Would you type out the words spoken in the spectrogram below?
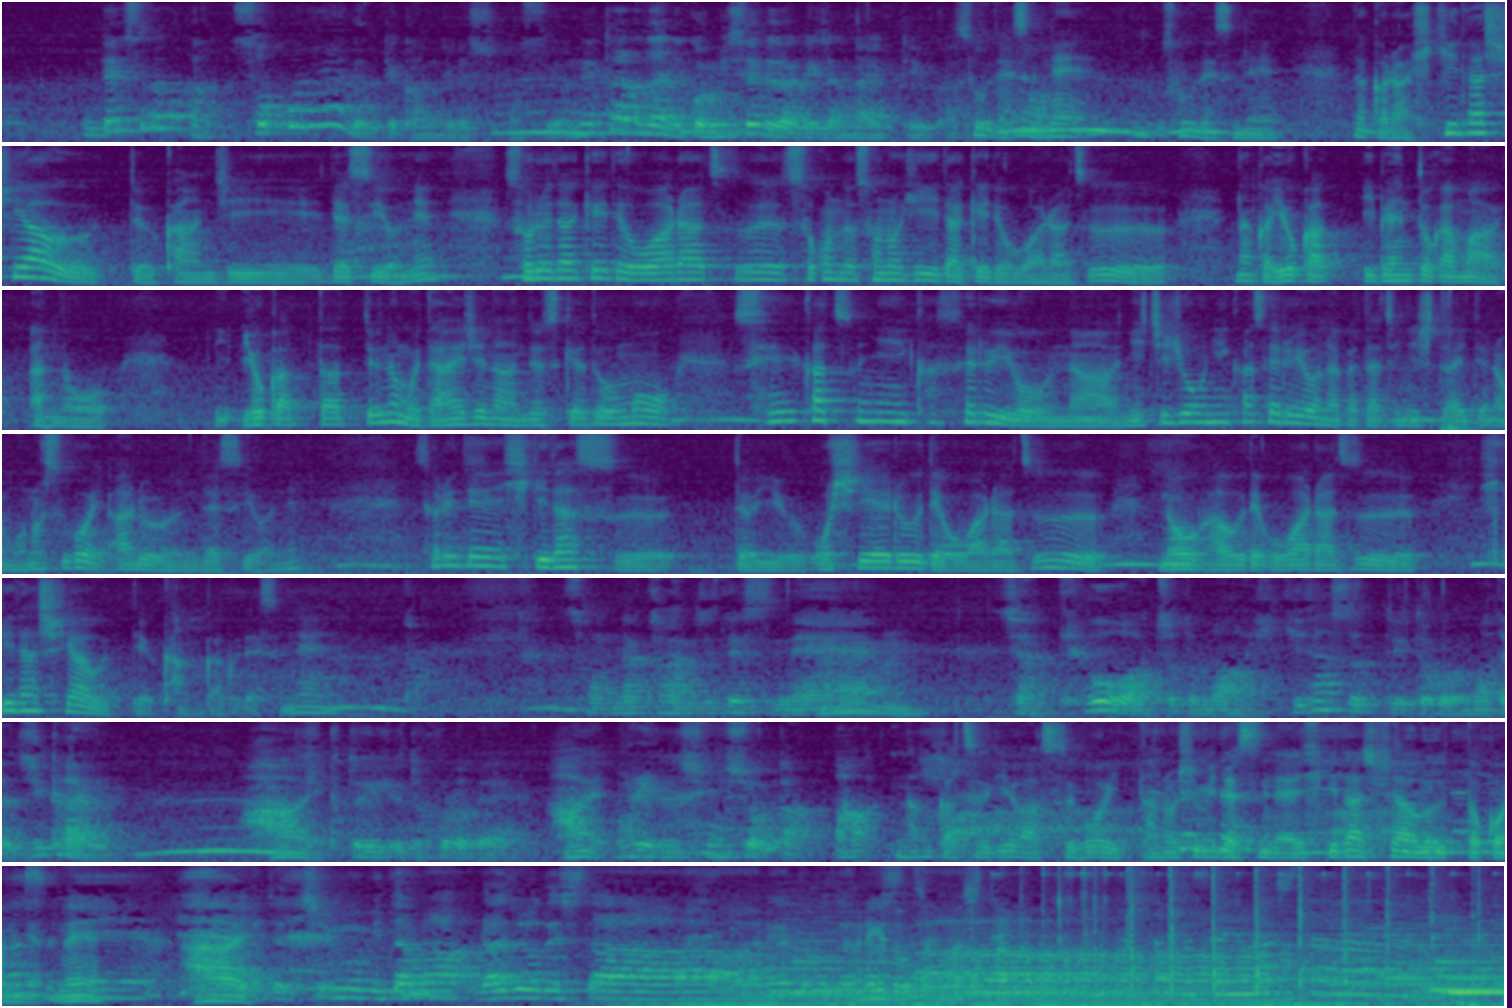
ベースがなんかそこにあるって感じがしますよね、うん。ただ単にこう見せるだけじゃないっていうかそうですね。うん。そうですね。だから引き出し合うっていう感じですよね。それだけで終わらずそこのその日だけで終わらずなんかよかイベントがまああの良かったっていうのも大事なんですけども生活に生かせるような日常に生かせるような形にしたいっていうのはものすごいあるんですよね。それで引き出すという教えるで終わらずノウハウで終わらず引き出し合うっていう感覚ですね。そんな感じですね、じゃあ今日はちょっとまあ引き出すっていうところまた次回はい。聞くというところではい。終わりにしましょうか、あなんか次はすごい楽しみですね。引き出し合うとこにね。はい。じゃあチーム三玉ラジオでした。ありがとうございました。ありがとうございました。ありがとうございました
